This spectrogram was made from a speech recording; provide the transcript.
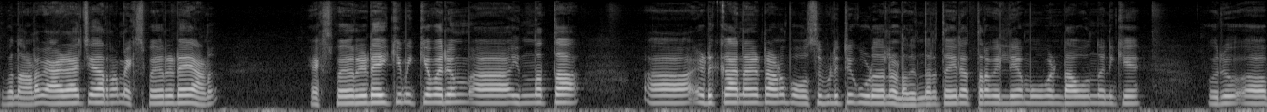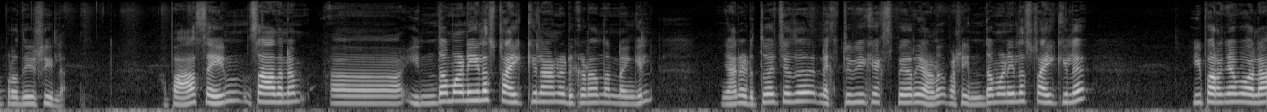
ഇപ്പോൾ നാളെ വ്യാഴാഴ്ച കാരണം എക്സ്പയറി ഡേ ആണ്. എക്സ്പയറി ഡേക്ക് മിക്കവരും ഇന്നത്തെ എടുക്കാനായിട്ടാണ് പോസിബിലിറ്റി കൂടുതലുള്ളത്. ഇന്നലത്തേൽ എത്ര വലിയ മൂവ് ഉണ്ടാവുമെന്ന് എനിക്ക് ഒരു പ്രതീക്ഷയില്ല. അപ്പോൾ ആ സെയിം സാധനം ഇന്ത മണിയിലെ സ്ട്രൈക്കിലാണ് എടുക്കണമെന്നുണ്ടെങ്കിൽ ഞാൻ എടുത്തു വെച്ചത് നെക്സ്റ്റ് വീക്ക് എക്സ്പയറി ആണ്. പക്ഷേ ഇന്ത മണിയിലെ സ്ട്രൈക്കിൽ ഈ പറഞ്ഞ പോലെ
